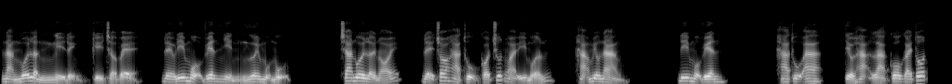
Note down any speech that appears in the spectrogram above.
nàng mỗi lần nghỉ định kỳ trở về, đều đi mộ viên nhìn ngươi mụ mụ. Cha nuôi lời nói, để cho hà thụ có chút ngoài ý mớn hạ miêu nàng, đi mộ viên. Hà thụ a, tiểu hạ là cô gái tốt,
